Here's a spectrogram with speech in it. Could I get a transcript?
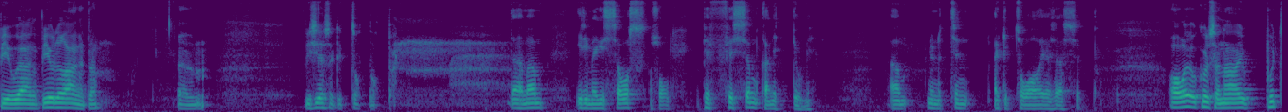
биугаанга биулераангата эм бисиасакитсорторпа таамаам илимагиссаварс соор пиффиссам qaниттуми аам нунатсин акитсоариасаассаппу ориукусанааиппут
